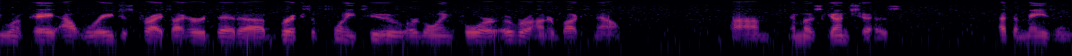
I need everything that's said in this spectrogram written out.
you want to pay outrageous price. I heard that uh, bricks of 22 are going for over a hundred bucks now, um, in most gun shows. That's amazing.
